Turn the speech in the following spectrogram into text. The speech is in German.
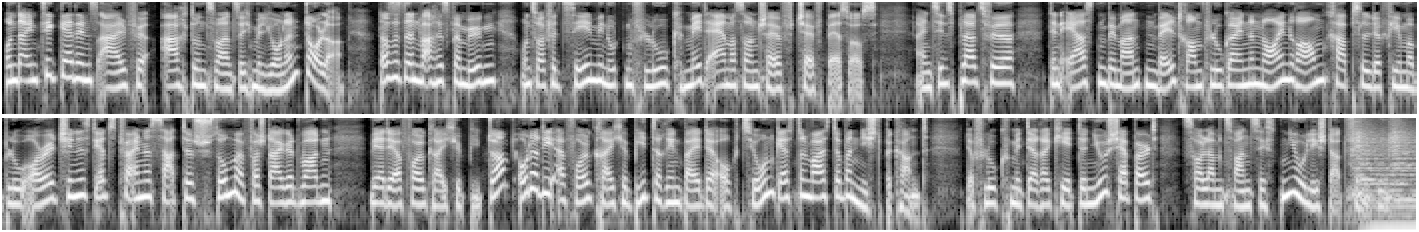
und ein Ticket ins All für 28 Millionen Dollar. Das ist ein wahres Vermögen und zwar für 10 Minuten Flug mit Amazon-Chef Jeff Bezos. Ein Sitzplatz für den ersten bemannten Weltraumflug einer neuen Raumkapsel der Firma Blue Origin ist jetzt für eine satte Summe versteigert worden. Wer der erfolgreiche Bieter oder die erfolgreiche Bieterin bei der Auktion gestern war, ist aber nicht bekannt. Der Flug mit der Rakete New Shepard soll am 20. Juli stattfinden.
